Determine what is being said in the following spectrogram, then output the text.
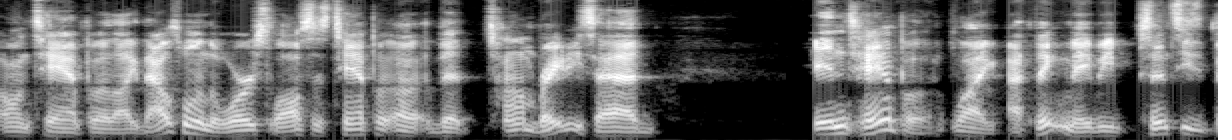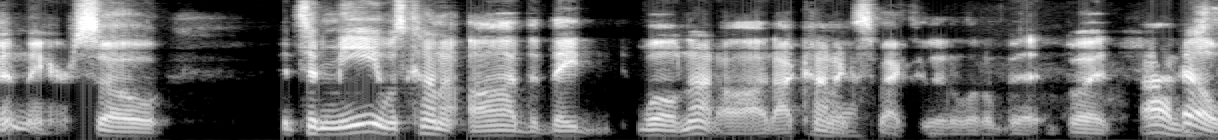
on Tampa. Like that was one of the worst losses Tampa uh, that Tom Brady's had in Tampa. Like I think maybe since he's been there. So to me, it was kind of odd that they. Well, not odd. I kind of Yeah. expected it a little bit, but hell,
